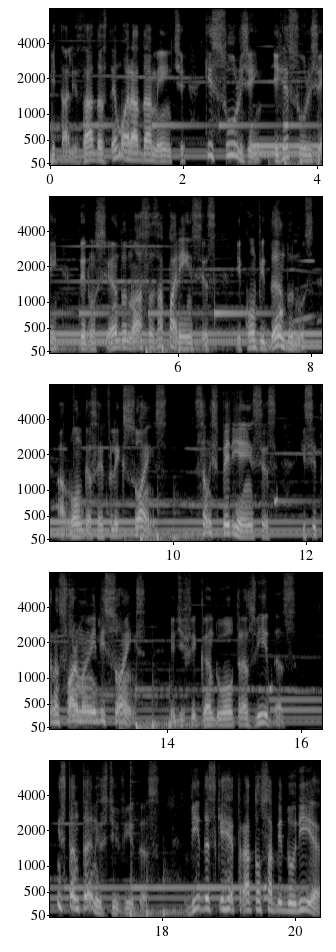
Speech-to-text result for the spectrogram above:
vitalizadas demoradamente, que surgem e ressurgem denunciando nossas aparências e convidando-nos a longas reflexões. São experiências que se transformam em lições, edificando outras vidas, instantâneos de vidas, vidas que retratam sabedoria,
